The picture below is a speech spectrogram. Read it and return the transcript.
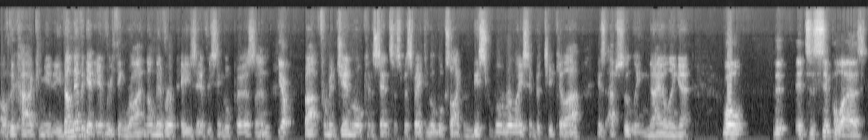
of the card community. They'll never get everything right and they'll never appease every single person. Yep. But from a general consensus perspective, it looks like this release in particular is absolutely nailing it. Well, the, it's as simple as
